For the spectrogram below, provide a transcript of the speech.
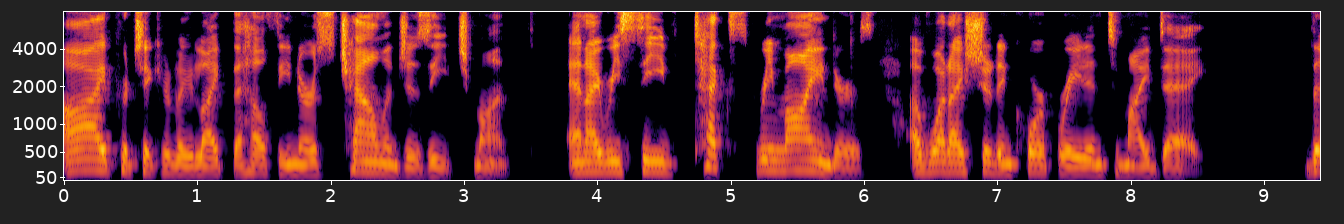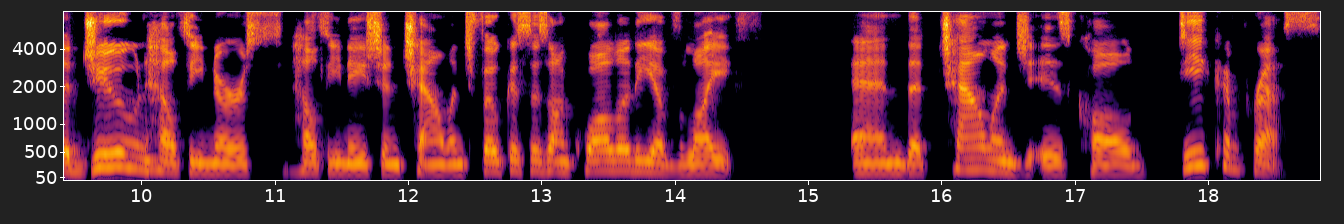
I particularly like the Healthy Nurse challenges each month, and I receive text reminders of what I should incorporate into my day. The June Healthy Nurse, Healthy Nation Challenge focuses on quality of life. And the challenge is called Decompress.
